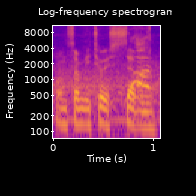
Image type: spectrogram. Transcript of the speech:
One seventy-two oh seven.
